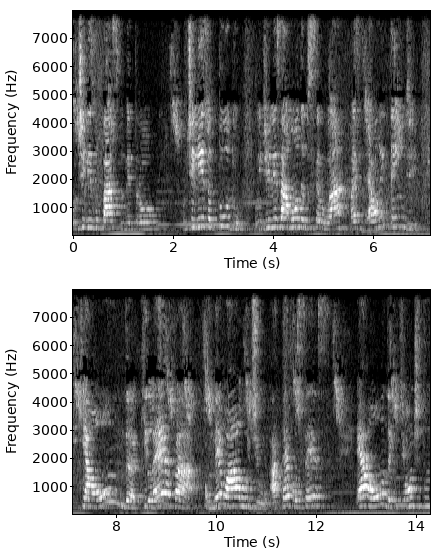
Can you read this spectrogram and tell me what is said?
Utiliza o passe do metrô, utiliza tudo, utiliza a onda do celular, mas ela não entende que a onda que leva o meu áudio até vocês é a onda de onde tudo,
